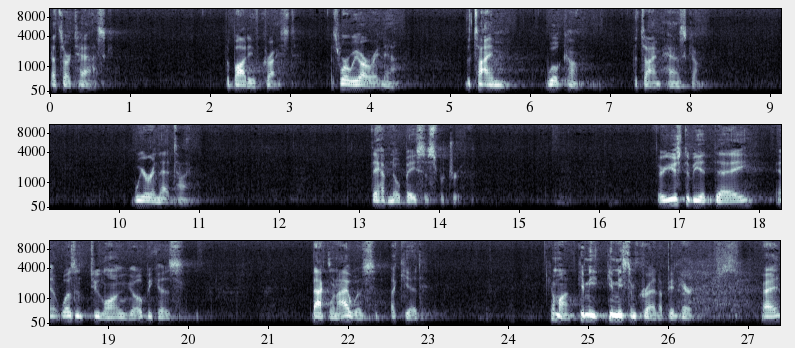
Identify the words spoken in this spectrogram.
That's our task. The body of Christ. That's where we are right now. The time will come. The time has come. We are in that time. They have no basis for truth. There used to be a day, and it wasn't too long ago because back when I was a kid, Come on, give me, give me some credit up in here. Right? It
